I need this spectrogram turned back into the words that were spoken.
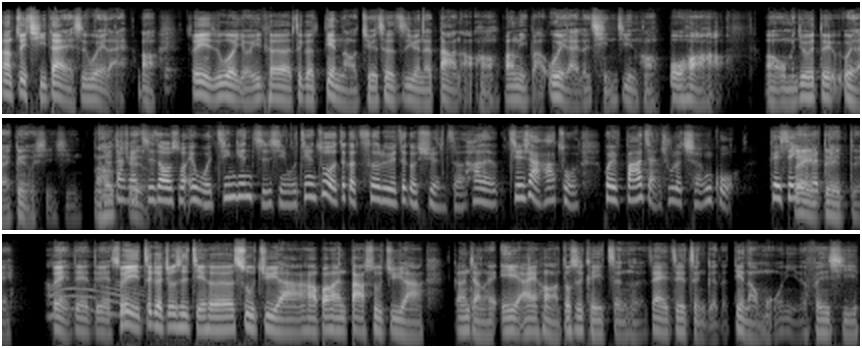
那最期待的是未来啊，所以如果有一个这个电脑决策资源的大脑哈，帮你把未来的情境哈播化好啊，我们就会对未来更有信心。然后大概知道说，哎，我今天执行，我今天做的这个策略这个选择，它的接下来它所会发展出的成果，可以先有个对对。对对对对，所以这个就是结合数据啊，哈，包含大数据啊，刚刚讲的 AI 哈，都是可以整合在这整个的电脑模拟的分析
